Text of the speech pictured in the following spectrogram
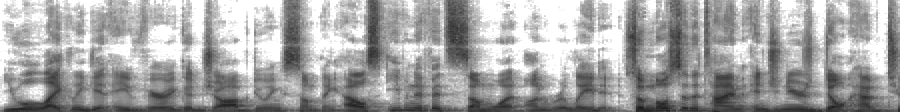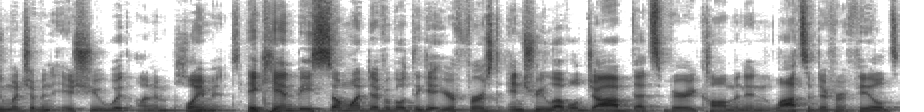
you will likely get a very good job doing something else, even if it's somewhat unrelated. So most of the time, engineers don't have too much of an issue with unemployment. It can be somewhat difficult to get your first entry level job. That's very common in lots of different fields.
